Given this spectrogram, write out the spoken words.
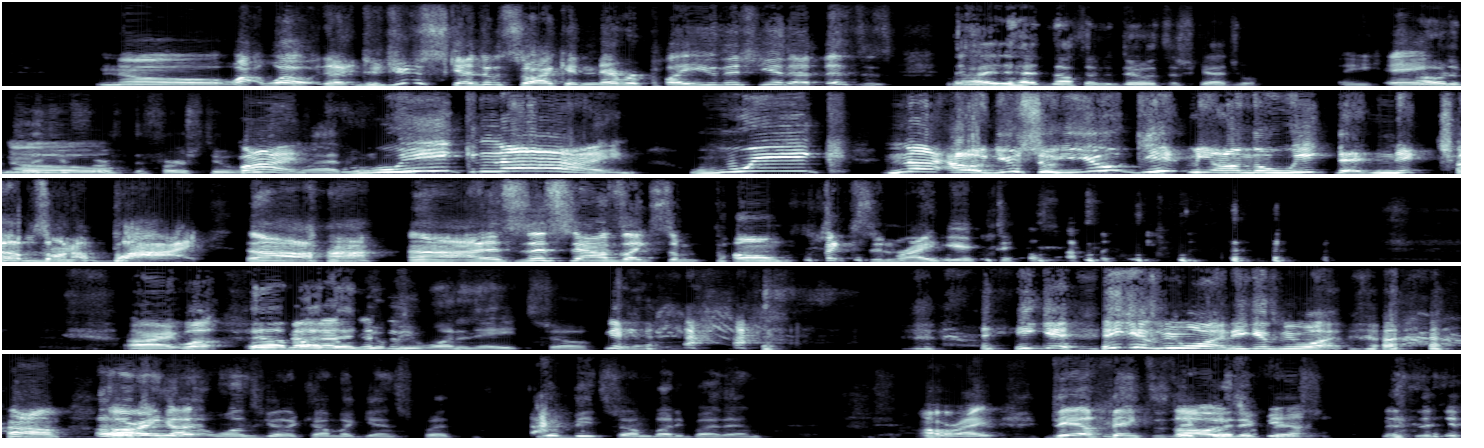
no. Whoa, whoa! Did you just schedule it so I could never play you this year? That this is this I had nothing to do with the schedule. eight, I would have played you for the first two weeks. Fine. gladly. Week nine. Week nine. Oh, you so you get me on the week that Nick Chubb's on a bye. Uh-huh. Uh, this this sounds like some home fixing right here. All right. Well, Yeah, by that- then you'll is- be one and eight. So you know. he get, he gives me one. He gives me one. um, don't right, guys. that one's going to come against, but you'll beat somebody by then. All right, Dale. Thanks as always it, for being on-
